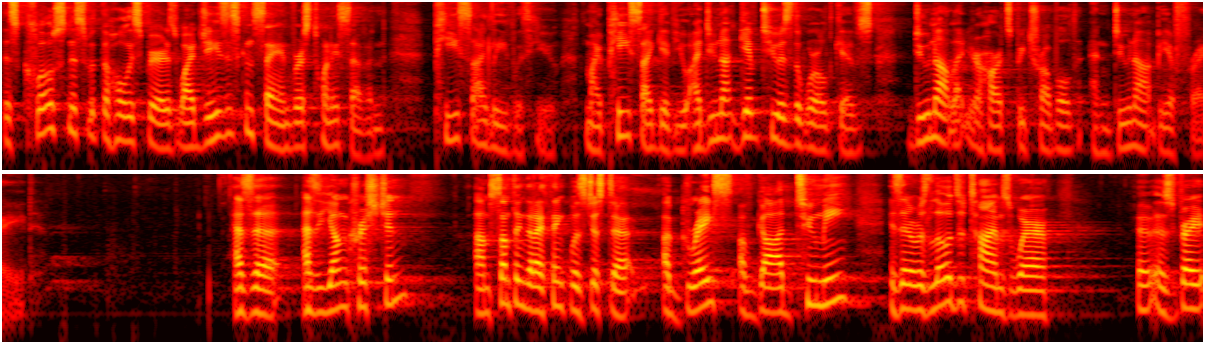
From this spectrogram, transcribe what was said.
this closeness with the Holy Spirit, is why Jesus can say in verse 27 Peace I leave with you, my peace I give you. I do not give to you as the world gives. Do not let your hearts be troubled, and do not be afraid. As a, as a young Christian, um, something that I think was just a, a grace of God to me is that there was loads of times where it was very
